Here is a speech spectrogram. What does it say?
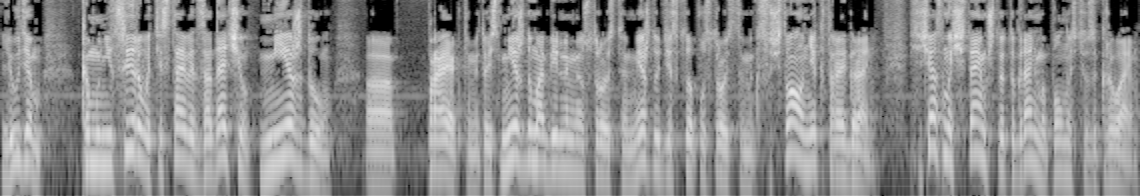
людям коммуницировать и ставить задачу между э, проектами, то есть между мобильными устройствами, между десктоп-устройствами существовала некоторая грань. Сейчас мы считаем, что эту грань мы полностью закрываем.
